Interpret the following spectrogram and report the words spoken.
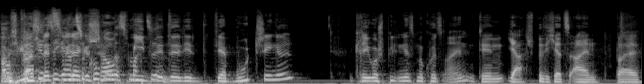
Aber auf ich habe YouTube letztens wieder geschaut, das macht wie der, der, der Boot-Jingle. Gregor spielt ihn jetzt mal kurz ein. Den, ja, spiele ich jetzt ein bei.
